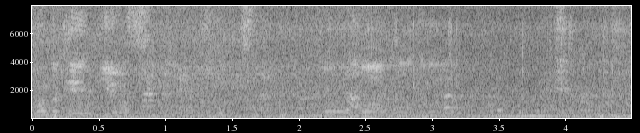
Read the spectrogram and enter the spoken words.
また元気よ。うぞう。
